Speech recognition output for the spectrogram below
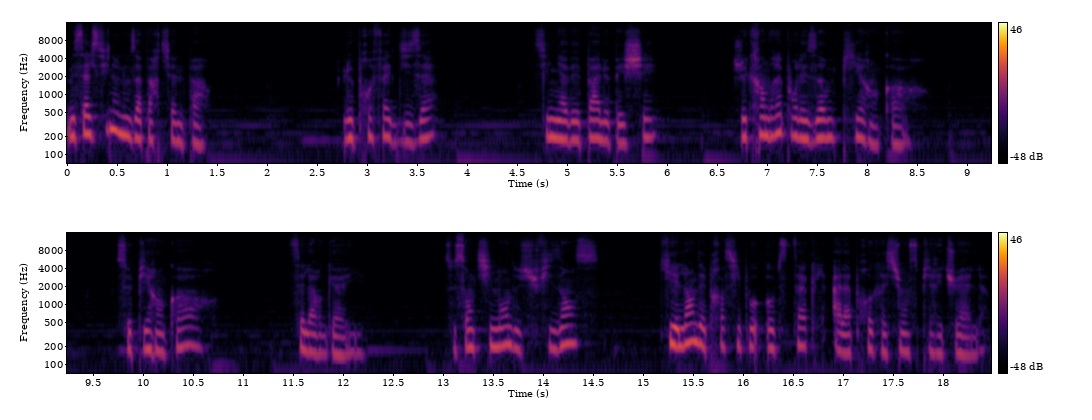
mais celles-ci ne nous appartiennent pas. Le prophète disait s'il n'y avait pas le péché, je craindrais pour les hommes pire encore. Ce pire encore, c'est l'orgueil, ce sentiment de suffisance qui est l'un des principaux obstacles à la progression spirituelle.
